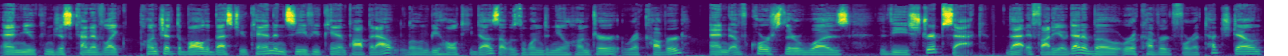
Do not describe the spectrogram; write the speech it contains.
And you can just kind of like punch at the ball the best you can and see if you can't pop it out. Lo and behold he does. That was the one Danielle Hunter recovered. And of course there was the strip sack that Ifeadi Odenigbo recovered for a touchdown,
